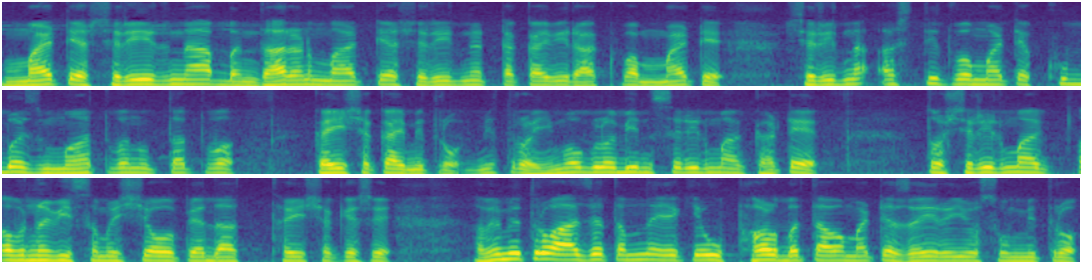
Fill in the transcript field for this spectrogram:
માટે, શરીરના બંધારણ માટે, શરીરને ટકાવી રાખવા માટે, શરીરના અસ્તિત્વ માટે ખૂબ જ મહત્ત્વનું તત્વ કહી શકાય મિત્રો. મિત્રો, હિમોગ્લોબિન શરીરમાં ઘટે તો શરીરમાં અવનવી સમસ્યાઓ પેદા થઈ શકે છે. હવે મિત્રો, આજે તમને એક એવું ફળ બતાવવા માટે જઈ રહ્યો છું મિત્રો.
